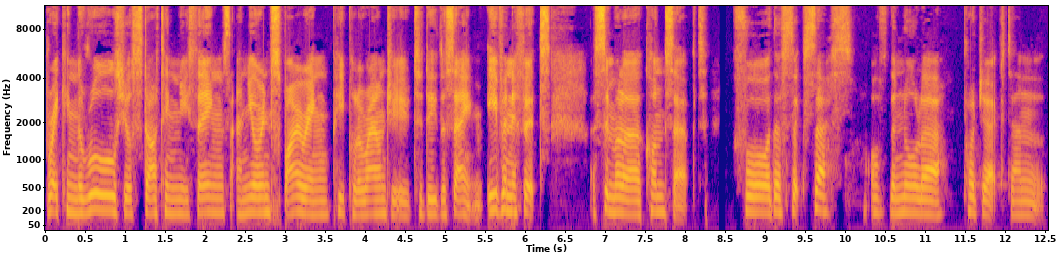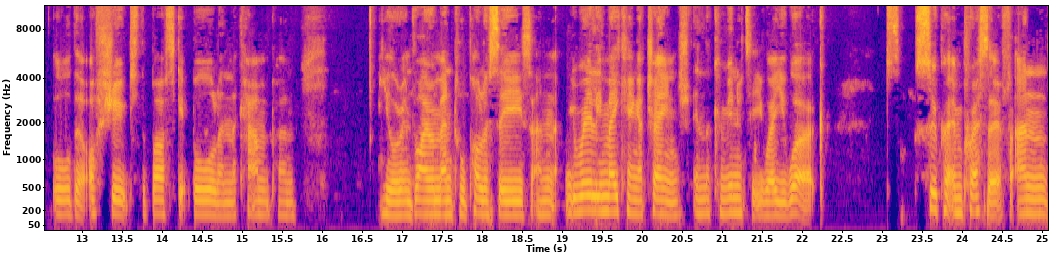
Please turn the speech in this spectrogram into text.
breaking the rules, you're starting new things, and you're inspiring people around you to do the same, even if it's a similar concept. For the success of the Norlha project and all the offshoots, the basketball and the camp and your environmental policies, and you're really making a change in the community where you work. It's super impressive. And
